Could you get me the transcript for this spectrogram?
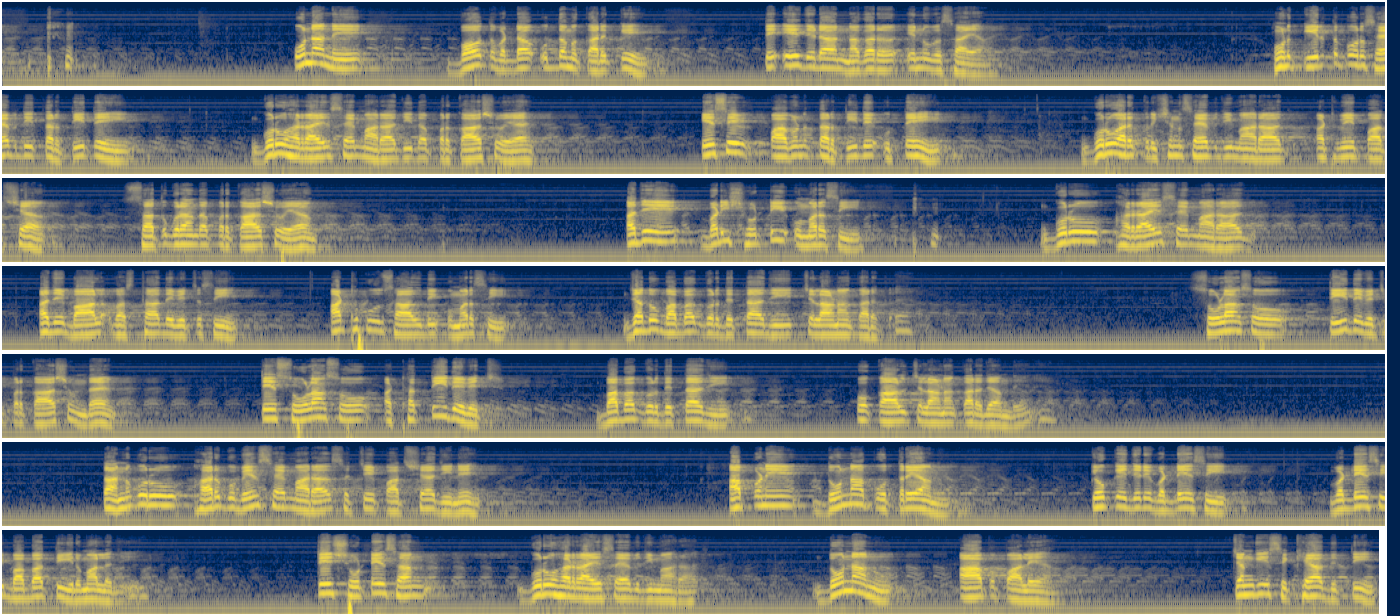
ਉਹਨਾਂ ਨੇ ਬਹੁਤ ਵੱਡਾ ਉਦਮ ਕਰਕੇ ਤੇ ਇਹ ਜਿਹੜਾ ਨਗਰ ਇਹਨੂੰ ਵਸਾਇਆ। ਹੁਣ ਕੀਰਤਪੁਰ ਸਾਹਿਬ ਦੀ ਧਰਤੀ ਤੇ ਹੀ ਗੁਰੂ ਹਰਾਏ ਸਾਹਿਬ ਮਹਾਰਾਜ ਜੀ ਦਾ ਪ੍ਰਕਾਸ਼ ਹੋਇਆ ਇਸੇ ਪਾਵਨ ਧਰਤੀ ਦੇ ਉੱਤੇ ਹੀ ਗੁਰੂ ਹਰਕ੍ਰਿਸ਼ਨ ਸਾਹਿਬ ਜੀ ਮਹਾਰਾਜ 8ਵੇਂ ਪਾਤਸ਼ਾਹ ਸਤਿਗੁਰਾਂ ਦਾ ਪ੍ਰਕਾਸ਼ ਹੋਇਆ। ਅਜੇ ਬੜੀ ਛੋਟੀ ਉਮਰ ਸੀ ਗੁਰੂ ਹਰਾਏ ਸਾਹਿਬ ਮਹਾਰਾਜ ਅਜੇ ਬਾਲ ਅਵਸਥਾ ਦੇ ਵਿੱਚ ਸੀ। 8 ਕੁ ਸਾਲ ਦੀ ਉਮਰ ਸੀ। ਜਦੋਂ ਬਾਬਾ ਗੁਰਦਿੱਤਾ ਜੀ ਚਲਾਣਾ ਕਰ ਗਏ। 1630 ਦੇ ਵਿੱਚ ਪ੍ਰਕਾਸ਼ ਹੁੰਦਾ ਹੈ ਤੇ 1638 ਦੇ ਵਿੱਚ ਬਾਬਾ ਗੁਰਦਿੱਤਾ ਜੀ ਉਹ ਕਾਲ ਚਲਾਣਾ ਕਰ ਜਾਂਦੇ ਨੇ। ਧੰਨ ਗੁਰੂ ਹਰਗੋਬਿੰਦ ਸਾਹਿਬ ਮਹਾਰਾਜ, ਸੱਚੇ ਪਾਤਸ਼ਾਹ ਜੀ ਨੇ ਆਪਣੇ ਦੋਨਾਂ ਪੋਤਰਿਆਂ ਨੂੰ, ਕਿਉਂਕਿ ਜਿਹੜੇ ਵੱਡੇ ਸੀ ਵੱਡੇ ਸੀ ਬਾਬਾ ਧੀਰਮਲ ਜੀ ਤੇ ਛੋਟੇ ਸਨ ਗੁਰੂ ਹਰ ਰਾਏ ਸਾਹਿਬ ਜੀ ਮਹਾਰਾਜ, ਦੋਨਾਂ ਨੂੰ ਆਪ ਪਾਲਿਆ, ਚੰਗੀ ਸਿੱਖਿਆ ਦਿੱਤੀ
